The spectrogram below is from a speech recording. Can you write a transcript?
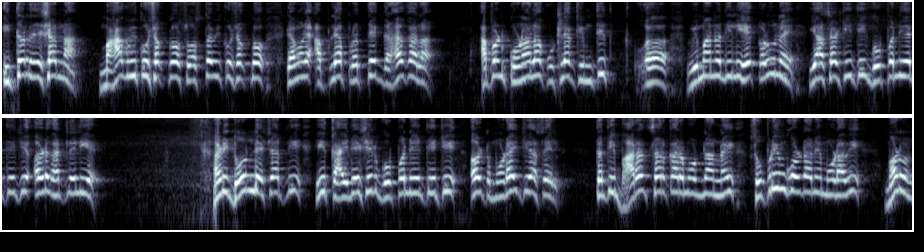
इतर देशांना महाग विकू शकतो स्वस्त विकू शकतो. त्यामुळे आपल्या प्रत्येक ग्राहकाला आपण कोणाला कुठल्या किमतीत विमानं दिली हे कळू नये यासाठी ती गोपनीयतेची अड घातलेली आहे. आणि दोन देशातली ही कायदेशीर गोपनीयतेची अट मोडायची असेल तर ती भारत सरकार मोडणार नाही सुप्रीम कोर्टाने मोडावी. म्हणून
